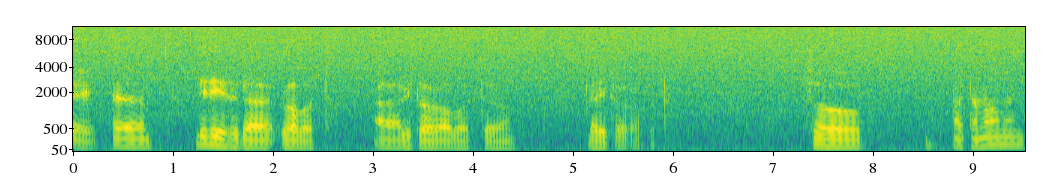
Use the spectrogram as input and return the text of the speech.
Okay. Uh, this is the robot, uh, little robot, uh, the little robot. So at the moment.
